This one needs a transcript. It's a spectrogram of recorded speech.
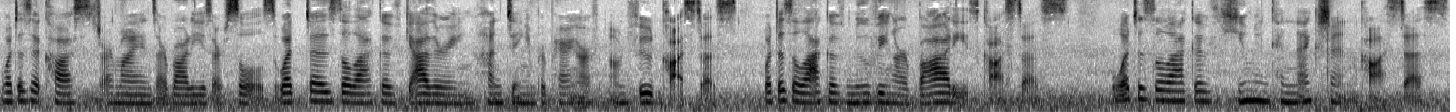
What does it cost our minds, our bodies, our souls? What does the lack of gathering, hunting, and preparing our own food cost us? What does the lack of moving our bodies cost us? What does the lack of human connection cost us?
